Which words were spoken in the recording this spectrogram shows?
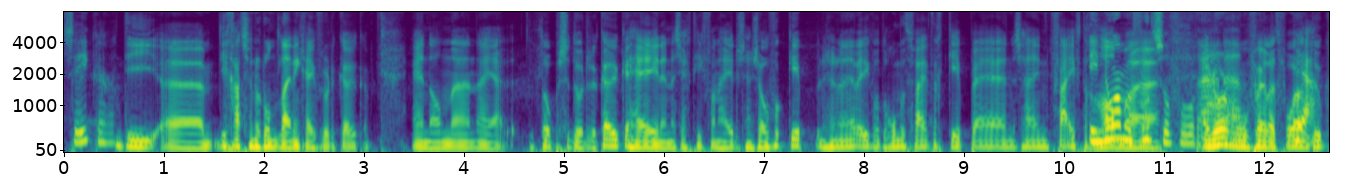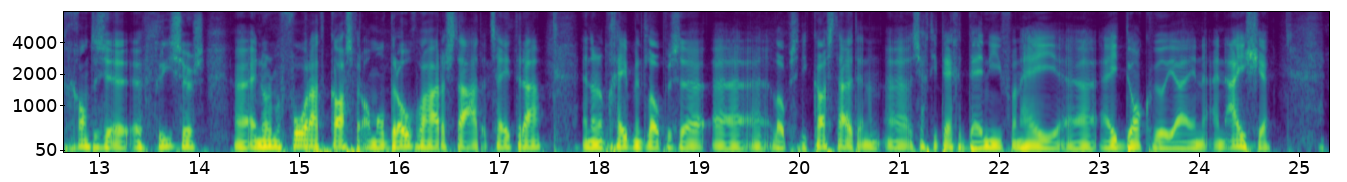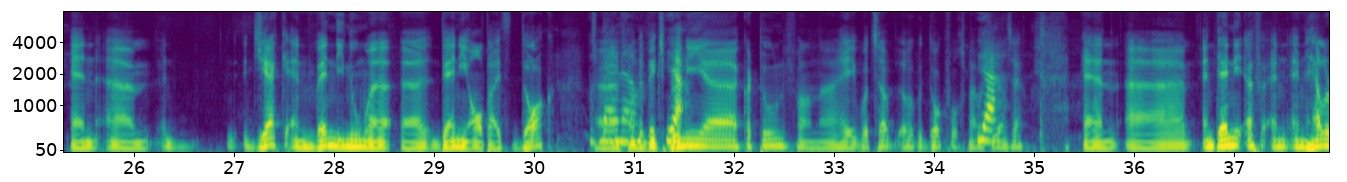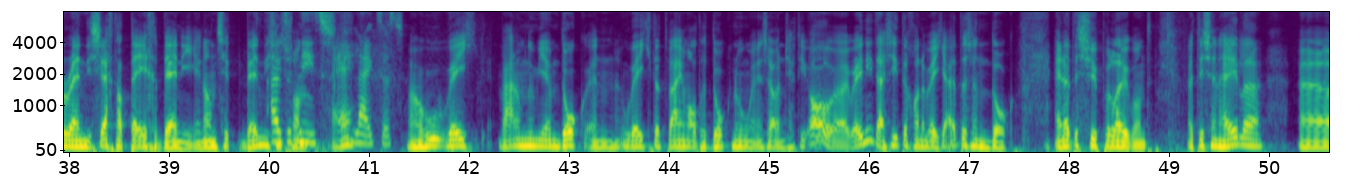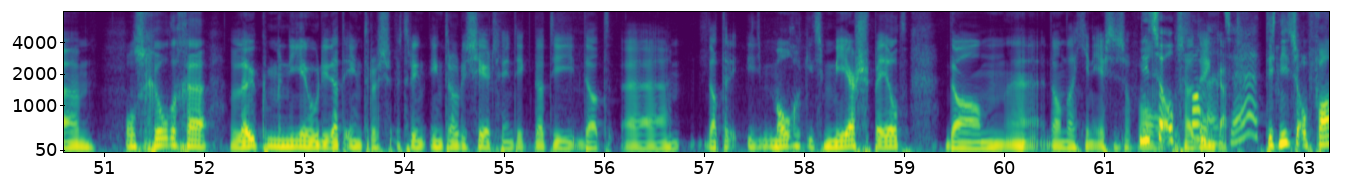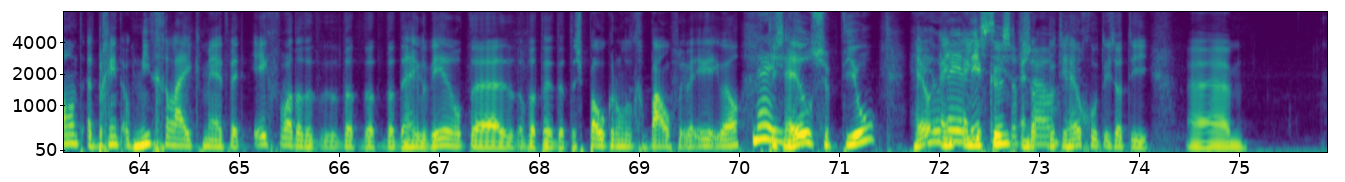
Zeker. Die, ehm, die gaat ze een rondleiding geven door de keuken. En dan eh, nou ja, lopen ze door de keuken heen. En dan zegt hij van, hé, hey, er zijn zoveel kip. Er zijn, eh, weet ik wat, 150 kippen. En er zijn 50 Enorme hammen. voedselvoorraden. Enorme hoeveelheid voorraad. Ja. Natuurlijk gigantische eh, eh, vriezers. eh, enorme voorraadkast waar allemaal droogwaren staat, et cetera. En dan op een gegeven moment lopen ze, eh, eh, lopen ze die kast uit. En dan eh, zegt hij tegen Danny van... Hey, eh, hey Doc, wil jij een, een ijsje? En ehm, Jack en Wendy noemen eh, Danny altijd Doc. Eh, van de Ja. Bunny eh, cartoon. Van Hey, what's up? Ook Doc volgens mij wat Ja. hij dan zegt. En, en, Danny, en, en Halloran die zegt dat tegen Danny. En dan zit Wendy Uit het van... niets, Hè? lijkt het. Maar hoe weet je, waarom noem je hem Doc? En hoe weet je dat wij hem altijd Doc noemen en zo? En dan zegt hij, oh, ik weet niet, hij ziet er gewoon een beetje uit als een Doc. En dat is superleuk, want het is een hele ehm, onschuldige, leuke manier hoe hij dat introduceert, vind ik. Dat, hij, dat, ehm, dat er mogelijk iets meer speelt dan, eh, dan dat je in eerste instantie Niet zo zou denken. hè? Het is niet zo opvallend. Het begint ook niet gelijk met, weet ik veel wat, dat, het- dat, dat, dat de hele wereld, eh, of dat de, dat de spoken rond het gebouw, vliegen, weet ik wel. Nee. Het is heel subtiel. Heel, Heel en, en je kunt, en dat doet hij heel goed, is dat hij ehm,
